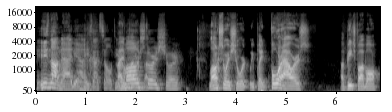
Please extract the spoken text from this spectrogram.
he's not mad. Yeah, he's not salty. Not Long story short. Long story short, we played four hours of beach volleyball.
